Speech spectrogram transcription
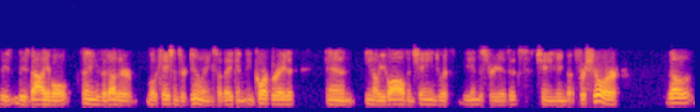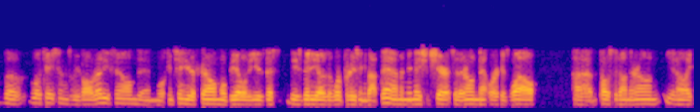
these, these valuable things that other locations are doing so they can incorporate it and, you know, evolve and change with the industry as it's changing. But for sure, though the locations we've already filmed and will continue to film we'll be able to use this these videos that we're producing about them. I mean, they should share it to their own network as well uh, post it on their own, you know, like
